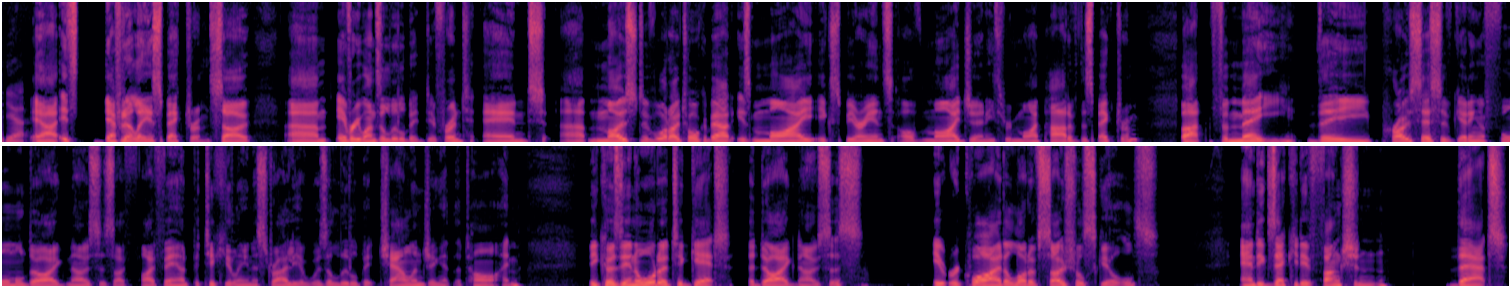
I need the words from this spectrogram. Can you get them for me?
Yeah. Uh, it's definitely a spectrum. So um, everyone's a little bit different. And uh, most of what I talk about is my experience of my journey through my part of the spectrum. But for me, the process of getting a formal diagnosis, I, I found, particularly in Australia, was a little bit challenging at the time because in order to get a diagnosis, it required a lot of social skills and executive function that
